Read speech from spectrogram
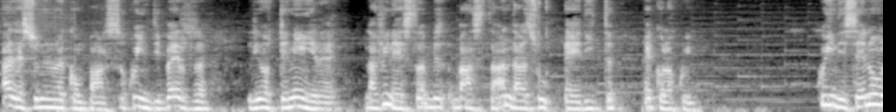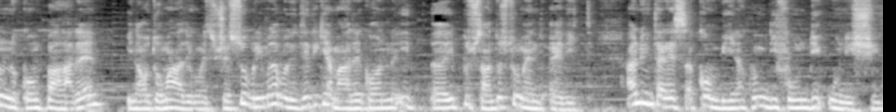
adesso non è comparso quindi per riottenere la finestra basta andare su edit eccola qui quindi se non compare in automatico come è successo prima la potete richiamare con il, eh, il pulsante strumento edit a noi interessa combina, quindi fondi unisci.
